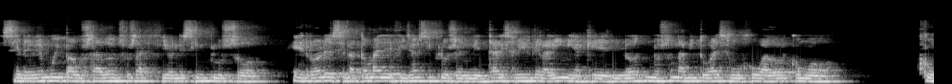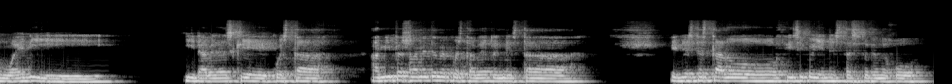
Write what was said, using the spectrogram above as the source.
se le ve muy pausado en sus acciones, incluso errores en la toma de decisiones, incluso en entrar y salir de la línea, que no, no son habituales en un jugador como, como él y, y la verdad es que cuesta, a mí personalmente me cuesta ver en esta en este estado físico y en esta situación de juego.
